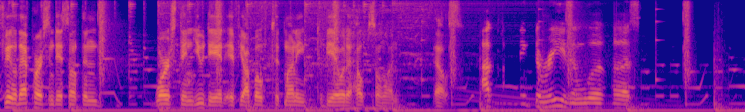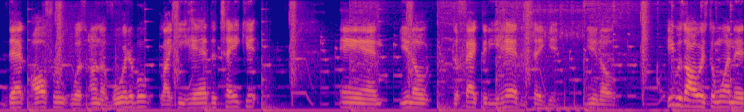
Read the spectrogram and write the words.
feel that person did something worse than you did if y'all both took money to be able to help someone else? I think the reason was that offer was unavoidable. Like he had to take it. And, you know, the fact that he had to take it, you know, he was always the one that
